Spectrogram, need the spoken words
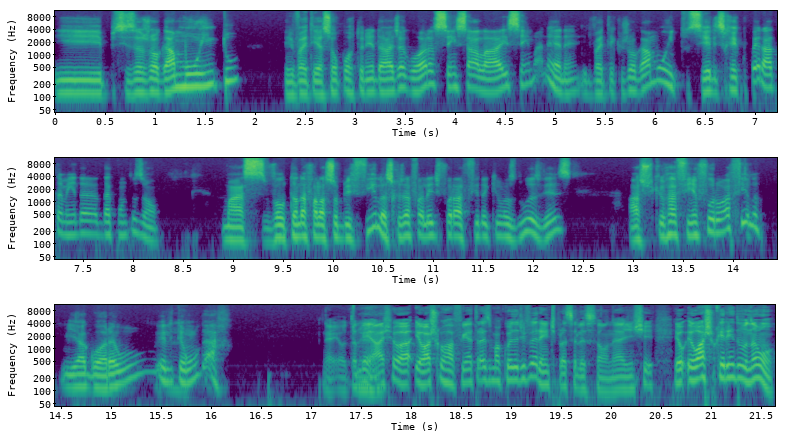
e precisa jogar muito. Ele vai ter essa oportunidade agora sem Salah e sem Mané, né? Ele vai ter que jogar muito, se ele se recuperar também da, da contusão. Mas voltando a falar sobre filas, que eu já falei de furar a fila aqui umas duas vezes, acho que o Rafinha furou a fila. E agora ele tem um lugar. É, eu também É. acho. Eu, eu acho que o Rafinha traz uma coisa diferente para a seleção, né? A gente, eu, eu acho querendo ou não,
